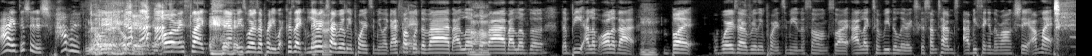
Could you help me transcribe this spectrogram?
all right, this shit is popping. Okay, okay. or it's like, damn, these words are pretty. Because like lyrics Okay. are really important to me. Like I fuck Right. with the vibe. I love the Uh-huh. vibe. I love the the beat. I love all of that. Mm-hmm. But words are really important to me in a song. So I, I like to read the lyrics because sometimes I be singing the wrong shit. I'm like,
